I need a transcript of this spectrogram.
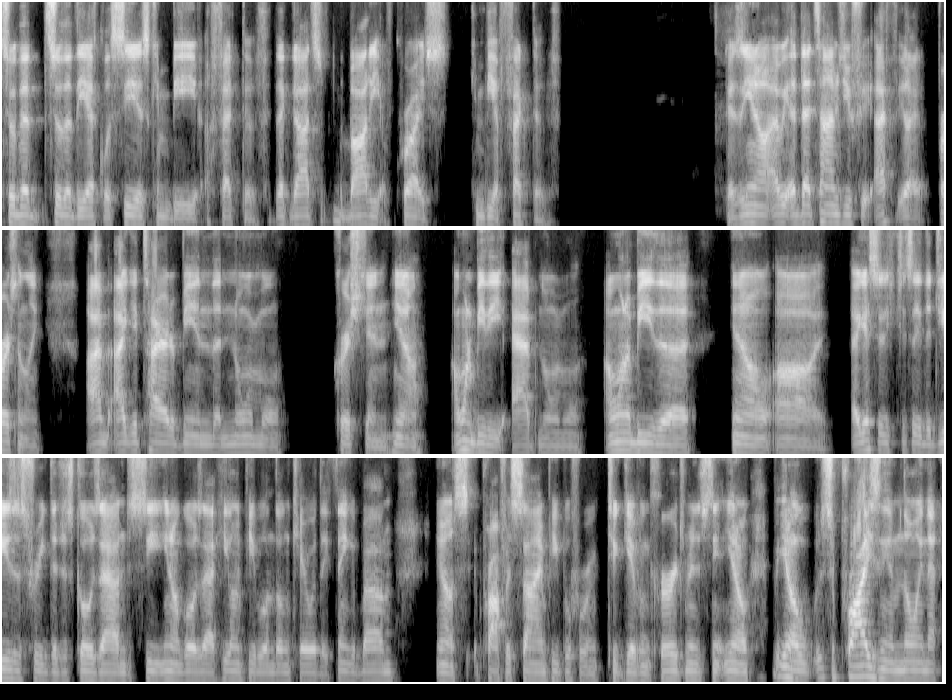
So that so that the ecclesias can be effective, that God's the body of Christ can be effective. Because you know, I, at that times you feel I feel like personally, I I get tired of being the normal Christian. You know, I want to be the abnormal. I want to be the you know, uh, I guess you could say the Jesus freak that just goes out and just see you know goes out healing people and don't care what they think about them. You know, prophesying people for to give encouragement. You know, you know, surprising them, knowing that.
